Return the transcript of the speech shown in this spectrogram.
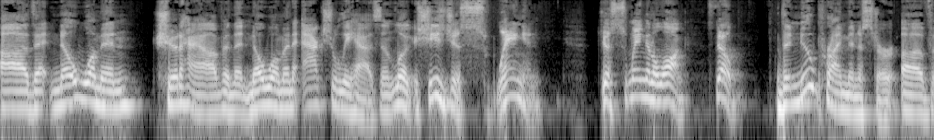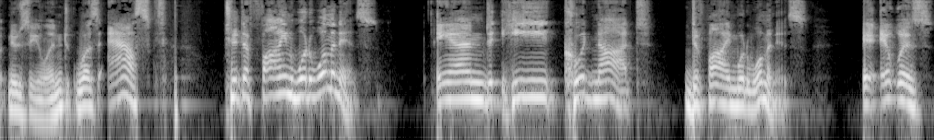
uh, that no woman should have and that no woman actually has. And look, she's just swinging, just swinging along. So the new prime minister of New Zealand was asked to define what a woman is. And he could not define what a woman is. It, it was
